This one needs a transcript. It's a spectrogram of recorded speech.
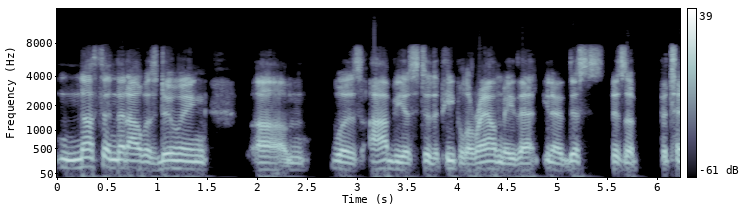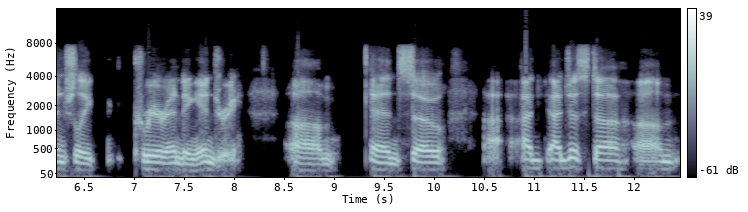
nothing that I was doing um, was obvious to the people around me that you know this is a potentially career-ending injury, um, and so I, I just uh, um,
